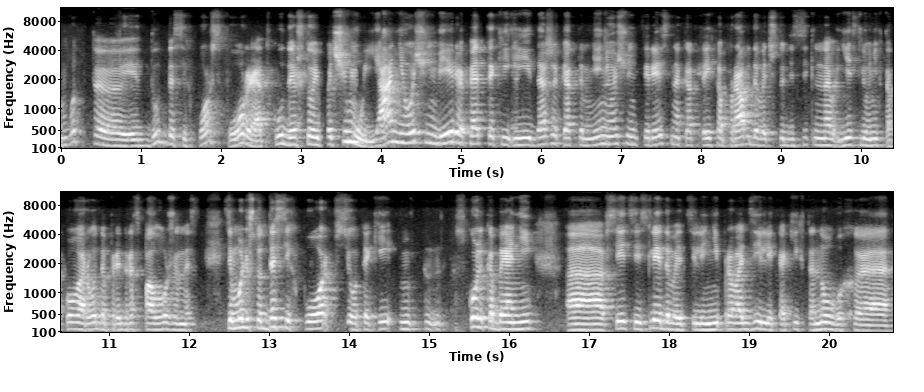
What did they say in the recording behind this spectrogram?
Ну вот э, идут до сих пор споры, откуда, что и почему. Я не очень верю, опять-таки, и даже как-то мне не очень интересно как-то их оправдывать, что действительно, есть ли у них такого рода предрасположенность. Тем более, что до сих пор все-таки, сколько бы они, э, все эти исследователи не проводили каких-то новых э,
